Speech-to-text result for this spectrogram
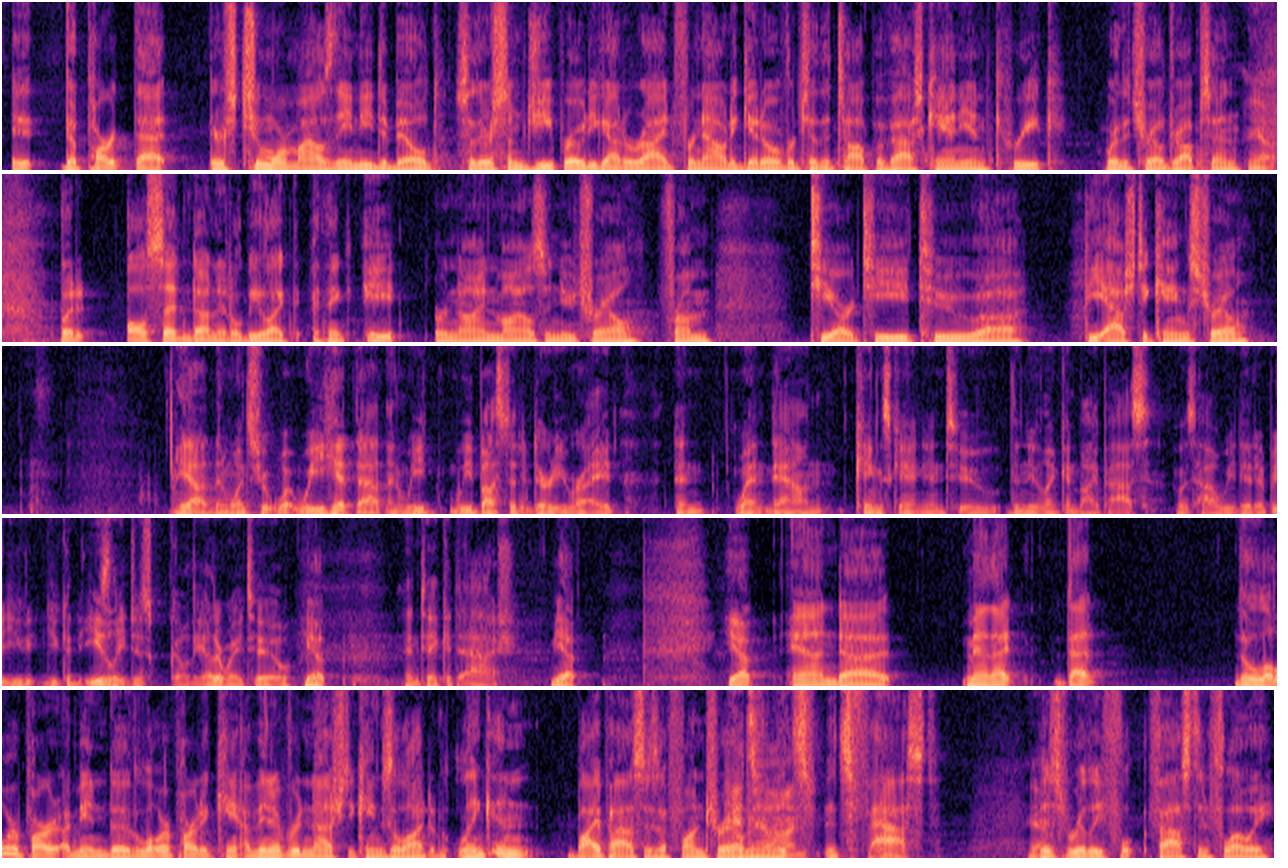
it the part that there's two more miles they need to build. So there's some Jeep road you got to ride for now to get over to the top of Ash Canyon Creek where the trail drops in. Yeah. But all said and done, it'll be like I think eight or nine miles of new trail from TRT to uh, the Ash to Kings Trail. Yeah, then once you what we hit that, then we we busted a dirty right and went down Kings Canyon to the new Lincoln bypass. Was how we did it. But you you could easily just go the other way too. Yep. And take it to Ash. Yep. Yep. And uh, man, that that the lower part. I mean, the lower part of King. I mean, I've ridden Ash to Kings a lot. Lincoln bypass is a fun trail, It's man. fun. It's it's fast. Yeah. It's really fl- fast and flowy.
